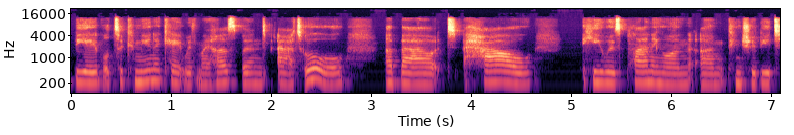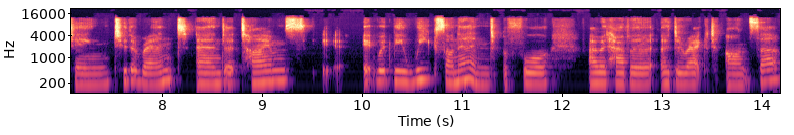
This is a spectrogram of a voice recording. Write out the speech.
be able to communicate with my husband at all about how he was planning on um, contributing to the rent. And at times it would be weeks on end before I would have a, a, direct answer.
